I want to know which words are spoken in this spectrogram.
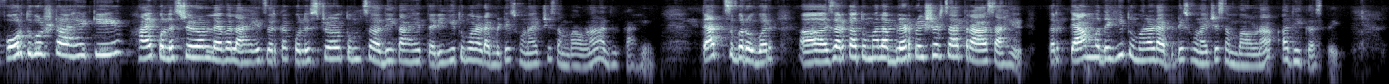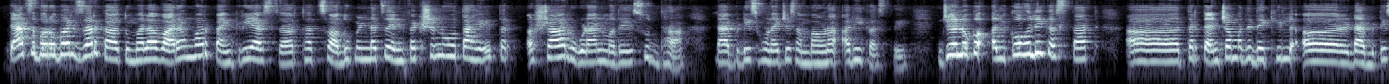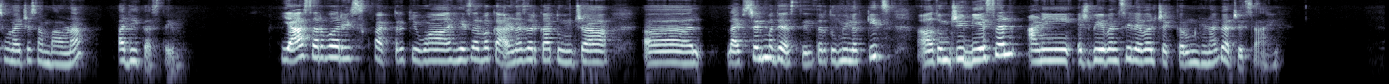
फोर्थ गोष्ट आहे की हाय कोलेस्टेरॉल लेवल आहे. जर का कोलेस्टेरॉल तुमचं अधिक आहे तरीही तुम्हाला डायबिटीस होण्याची संभावना अधिक आहे. त्याचबरोबर जर का तुम्हाला ब्लड प्रेशरचा त्रास आहे तर त्यामध्येही तुम्हाला डायबिटीस होण्याची संभावना अधिक असते. त्याचबरोबर जर का तुम्हाला वारंवार पँक्रियासचं अर्थात स्वादुपिंडाचं इन्फेक्शन होत आहे तर अशा रुग्णांमध्ये सुद्धा डायबिटीस होण्याची संभावना अधिक असते. जे लोक अल्कोहोलिक असतात तर त्यांच्यामध्ये देखील डायबिटीस होण्याची संभावना अधिक असते. या सर्व रिस्क फॅक्टर किंवा हे सर्व कारणं जर का तुमच्या लाईफस्टाईलमध्ये असतील तर तुम्ही नक्कीच तुमची बी एस एल आणि H B M N C level check करून घेणं गरजेचं आहे.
